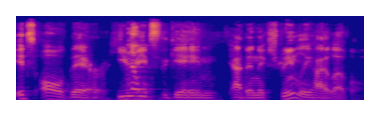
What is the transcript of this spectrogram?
It's all there. He no. reads the game at an extremely high level.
